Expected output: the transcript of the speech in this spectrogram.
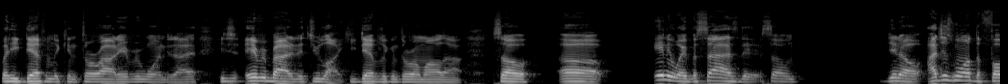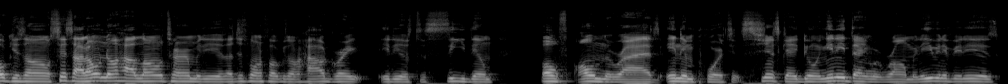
but he definitely can throw out everyone that I. Just everybody that you like. He definitely can throw them all out. So, uh, anyway, besides that, so you know, I just want to focus on since I don't know how long term it is. I just want to focus on how great it is to see them both on the rise in importance. Shinsuke doing anything with Roman, even if it is,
